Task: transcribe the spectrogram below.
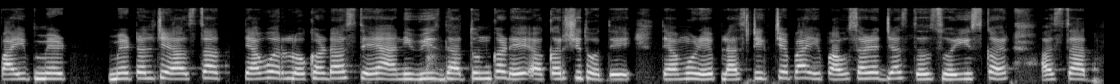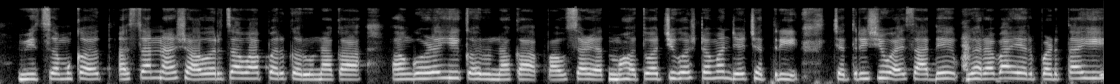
पाईप मेट मेटलचे असतात. त्यावर लोखंड असते आणि वीज धातूंकडे आकर्षित होते. त्यामुळे प्लास्टिकचे पाईप पावसाळ्यात जास्त सोयीस्कर असतात. वीज चमकत असताना शॉवरचा वापर करू नका आंघोळही करू नका. पावसाळ्यात महत्त्वाची गोष्ट म्हणजे छत्री. छत्रीशिवाय साधे घराबाहेर पडताही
